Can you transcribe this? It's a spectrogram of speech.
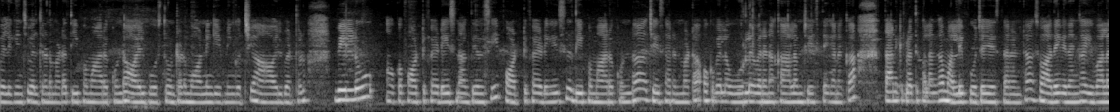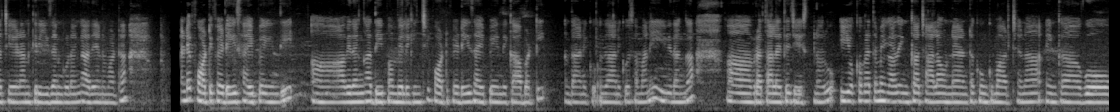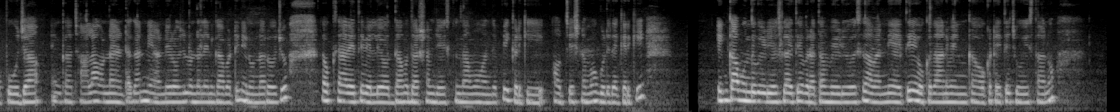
వెలిగించి వెళ్తాడు అనమాట దీపం ఆరకుండా ఆయిల్ పోస్తూ ఉంటాడు. మార్నింగ్ ఈవినింగ్ వచ్చి ఆ ఆయిల్ పెడతాడు. వీళ్ళు ఒక ఫార్టీ ఫైవ్ డేస్ నాకు తెలిసి ఫార్టీ ఫైవ్ డేస్ దీపం ఆరకుండా చేశారనమాట ఒకవేళ ఊర్లో ఎవరైనా కాలం చేస్తే కనుక దానికి ప్రతిఫలంగా మళ్ళీ పూజ చేస్తారంట. సో అదే విధంగా ఇవాళ చేయడానికి రీజన్ కూడా అదే అనమాట అంటే ఫార్టీ ఫైవ్ డేస్ అయిపోయింది. ఆ విధంగా దీపం వెలిగించి ఫార్టీ ఫైవ్ డేస్ అయిపోయింది కాబట్టి దానికో దానికోసమని ఈ విధంగా వ్రతాలు అయితే చేస్తున్నారు. ఈ యొక్క వ్రతమే కాదు ఇంకా చాలా ఉన్నాయంట. కుంకుమార్చన ఇంకా గో పూజ ఇంకా చాలా ఉన్నాయంట. కానీ నేను అన్ని రోజులు ఉండలేను కాబట్టి నేను ఉన్న రోజు ఒకసారి అయితే వెళ్ళి వద్దాము దర్శనం చేసుకుందాము అని చెప్పి ఇక్కడికి వచ్చేసినాము గుడి దగ్గరికి. ఇంకా ముందు వీడియోస్లో అయితే వ్రతం వీడియోస్ అవన్నీ అయితే ఒకదాని ఇంకా ఒకటైతే చూపిస్తాను.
